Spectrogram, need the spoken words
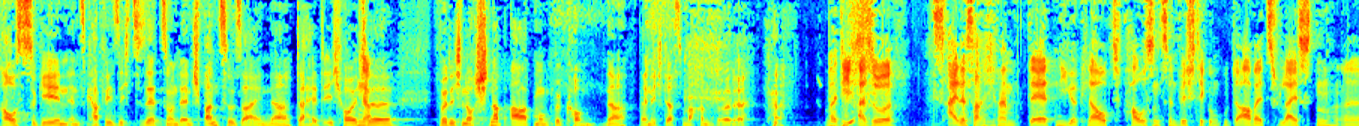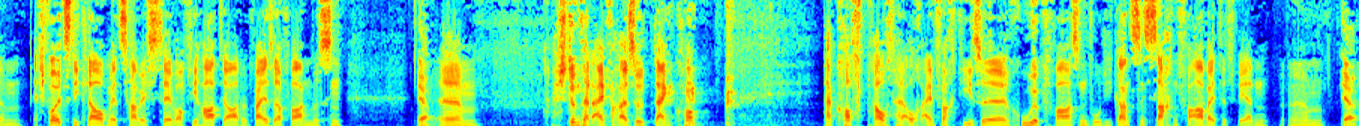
rauszugehen, ins Café sich zu setzen und entspannt zu sein, ne? Da hätte ich heute, würde ich noch Schnappatmung bekommen, ne? Wenn ich das machen würde. Weil die, also, das ist eine Sache, ich meinem Dad nie geglaubt, Pausen sind wichtig, um gute Arbeit zu leisten. Ähm, ich wollte es nie glauben, jetzt habe ich es selber auf die harte Art und Weise erfahren müssen. ja. Ähm, stimmt halt einfach, also dein Kopf, der Kopf braucht halt auch einfach diese Ruhephasen, wo die ganzen Sachen verarbeitet werden, ähm, Ja.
